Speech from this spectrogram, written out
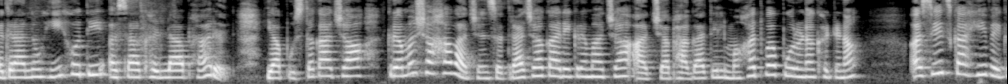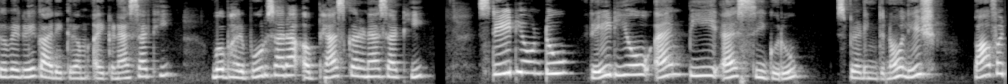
मित्रांनो ही होती असा घडला भारत. या पुस्तकाच्या क्रमशः वाचन सत्राच्या कार्यक्रमाच्या आजच्या भागातील महत्त्वपूर्ण घटना. असेच काही वेगवेगळे कार्यक्रम ऐकण्यासाठी व भरपूर सारा अभ्यास करण्यासाठी स्टेट युन to radio M P S C Guru spreading the knowledge powered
